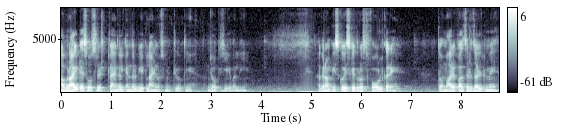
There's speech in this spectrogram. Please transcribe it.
अब राइट एसोसलेस ट्रायंगल के अंदर भी एक लाइन ऑफ़ सिमेट्री होती है, जो कि ये वाली अगर हम इसको इसके क्रॉस फोल्ड करें तो हमारे पास रिज़ल्ट में,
